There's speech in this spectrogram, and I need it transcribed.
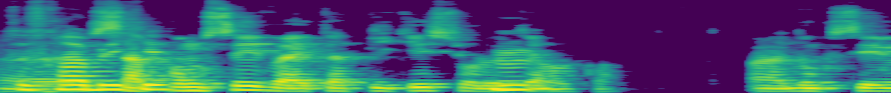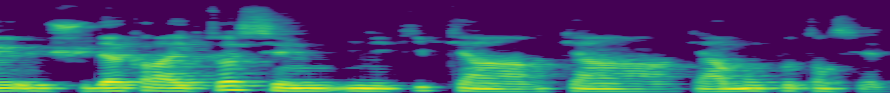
sera sa pensée va être appliquée sur le Mm. terrain. Quoi. Voilà, donc c'est- je suis d'accord avec toi, c'est une, une équipe qui a, un, qui a un- qui a un bon potentiel.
